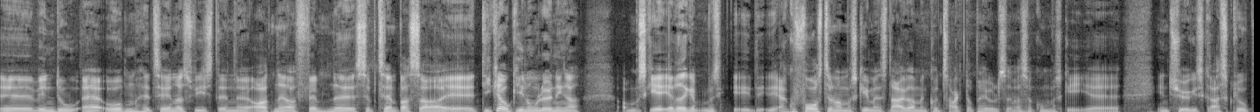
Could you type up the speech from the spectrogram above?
øh, vindue er åben til henholdsvis den øh, 8. Og 15. september, så øh, de kan jo give nogle lønninger. Og måske, jeg ved ikke, måske, jeg kunne forestille mig, måske man snakker om en kontraktophævelse, mm. og så kunne måske øh, en tyrkisk klub.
